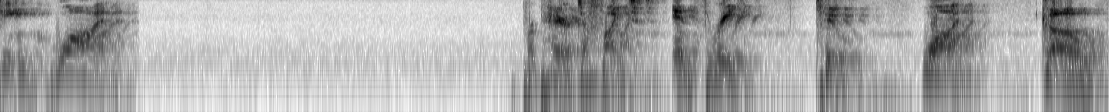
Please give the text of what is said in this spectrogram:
team 1. Prepare to fight in three, two, one, go.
